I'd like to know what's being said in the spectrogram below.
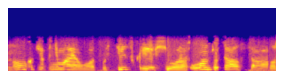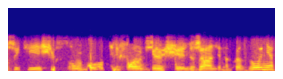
но, как я понимаю, его отпустили, скорее всего. Он пытался положить вещи в сумку, телефон все еще лежали на газоне.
